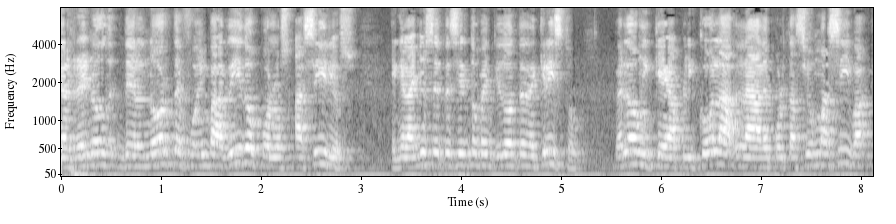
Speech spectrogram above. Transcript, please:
el reino del norte fue invadido por los asirios en el año 722 a.C perdón, y que aplicó la, deportación masiva,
